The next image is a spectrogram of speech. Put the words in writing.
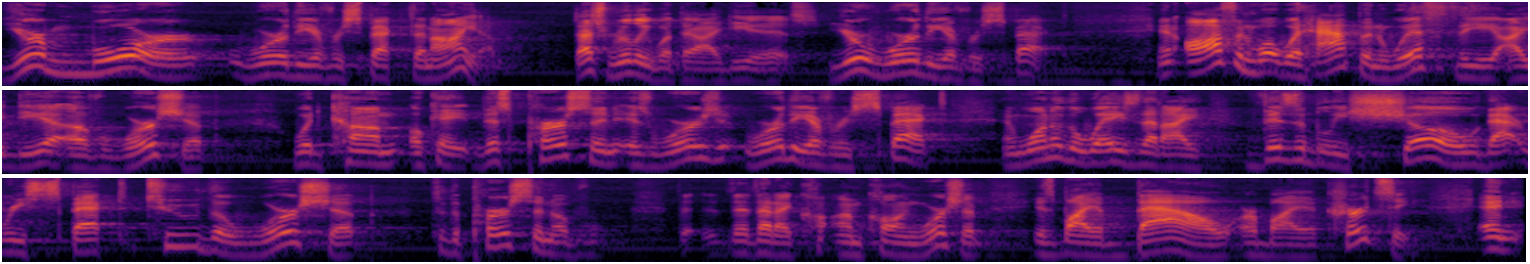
You're more worthy of respect than I am. That's really what the idea is. You're worthy of respect. And often, what would happen with the idea of worship would come okay, this person is worthy of respect, and one of the ways that I visibly show that respect to the worship, to the person of that, that I, I'm calling worship is by a bow or by a curtsy. And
